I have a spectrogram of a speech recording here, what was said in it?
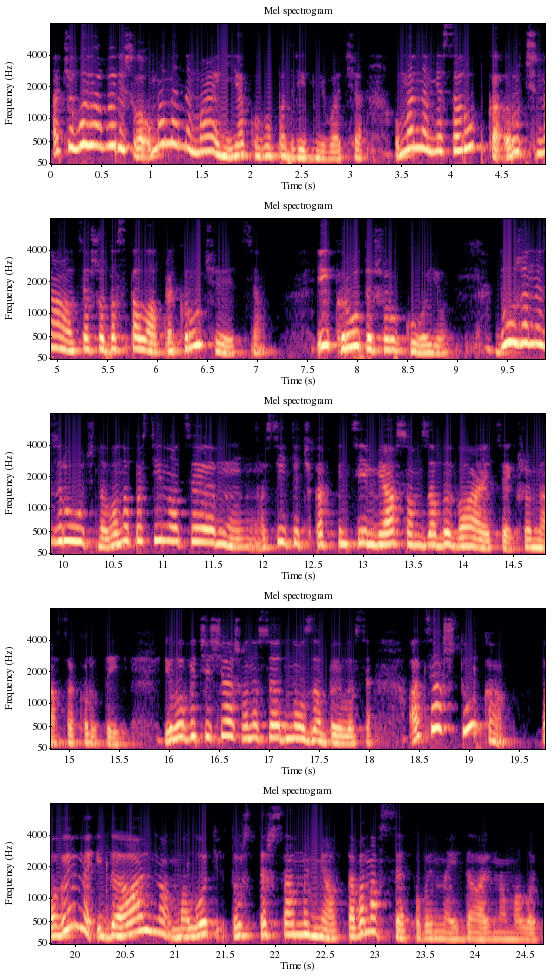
А чого я вирішила? У мене немає ніякого подрібнювача. У мене м'ясорубка ручна, оця, що до стола прикручується, і крутиш рукою. Дуже незручно, воно постійно це сітечка в кінці м'ясом забивається, якщо м'ясо крутить. Його вичищаєш, воно все одно забилося. А ця штука повинна ідеально молоть тож те ж саме м'ясо. Та вона все повинна ідеально молоть.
